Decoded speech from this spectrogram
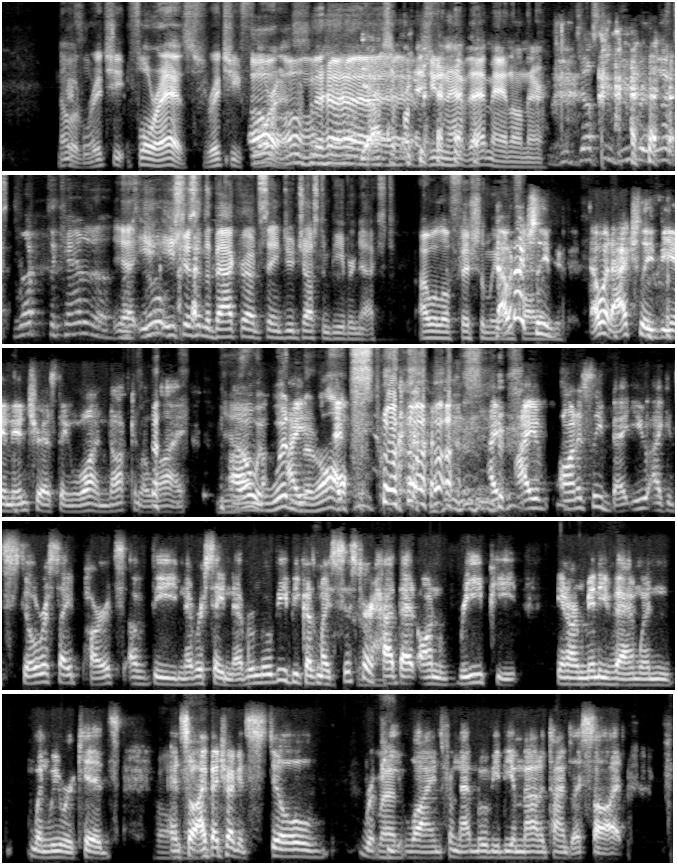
No, Riffle? Richie Flores. Richie Oh, Flores. oh, okay. Yeah. I'm surprised you didn't have that man on there. Do Justin Bieber next. Rep the Canada. Yeah, Let's go. Isha's in the background saying, "Do Justin Bieber next." I will officially. That would actually- you. That would actually be an interesting one. Not gonna lie. Yeah. No, Um, it wouldn't I- at all. I, I honestly bet you I could still recite parts of the Never Say Never movie because my sister had that on repeat in our minivan when when we were kids, Oh, and so. I bet you I could still repeat Man. lines from that movie the amount of times I saw it.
